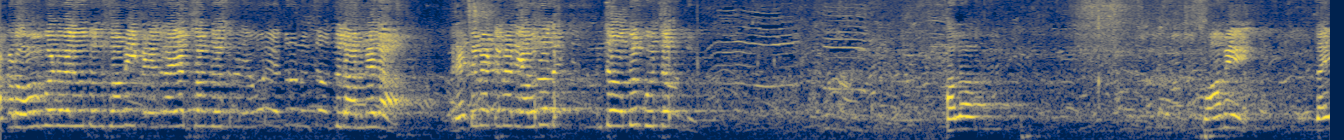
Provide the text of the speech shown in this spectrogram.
అక్కడ హోమగుండ వెలుగుతుంది స్వామి. ఇక్కడ ఎదురు అయ్యప్ప స్వామి చూస్తున్నారు ఎవరు ఎదురు నుంచోవద్దు దాని మీద. రెడ్ మెట్ మీద ఎవరు నుంచోవద్దు కూర్చోవద్దు. హలో. స్వామి దయ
